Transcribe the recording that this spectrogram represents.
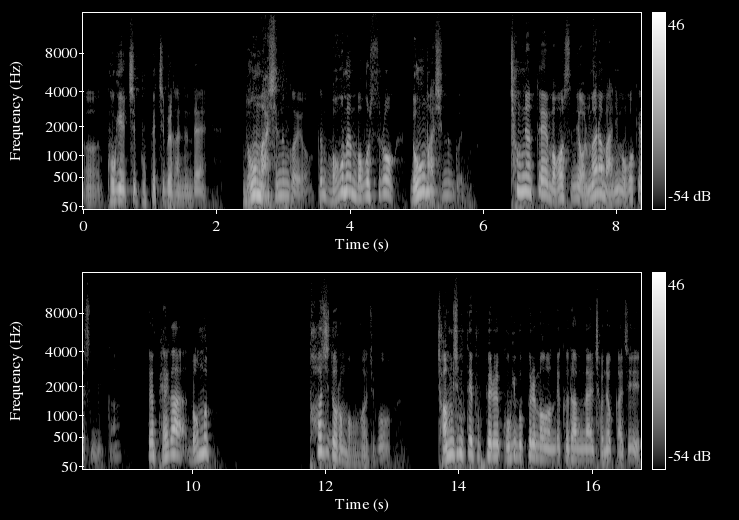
어, 고깃집 뷔페집을 갔는데 너무 맛있는 거예요. 그럼 먹으면 먹을수록 너무 맛있는 거예요. 청년 때 먹었으니 얼마나 많이 먹었겠습니까? 그 배가 너무 터지도록 먹어가지고 점심 때 뷔페를 고기 뷔페를 먹었는데 그 다음 날 저녁까지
